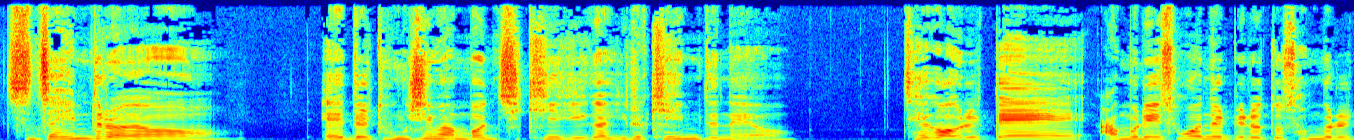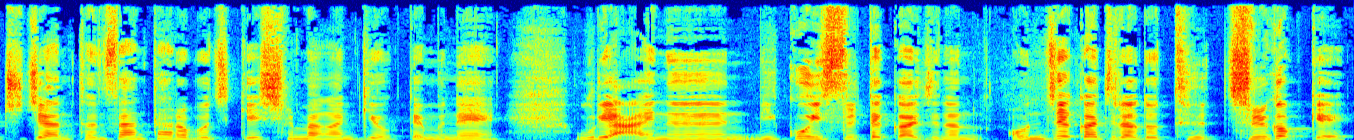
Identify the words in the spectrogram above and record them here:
진짜 힘들어요. 애들 동심 한번 지키기가 이렇게 힘드네요. 제가 어릴 때 아무리 소원을 빌어도 선물을 주지 않던 산타 할아버지께 실망한 기억 때문에 우리 아이는 믿고 있을 때까지는 언제까지라도 드- 즐겁게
